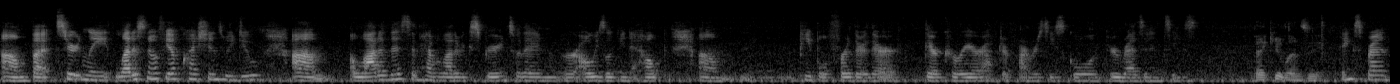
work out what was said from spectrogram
Um, but certainly let us know if you have questions. We do um, a lot of this and have a lot of experience with it, and we're always looking to help um, people further their, their career after pharmacy school and through residencies. Thank you, Lyndsay. Thanks, Brent.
